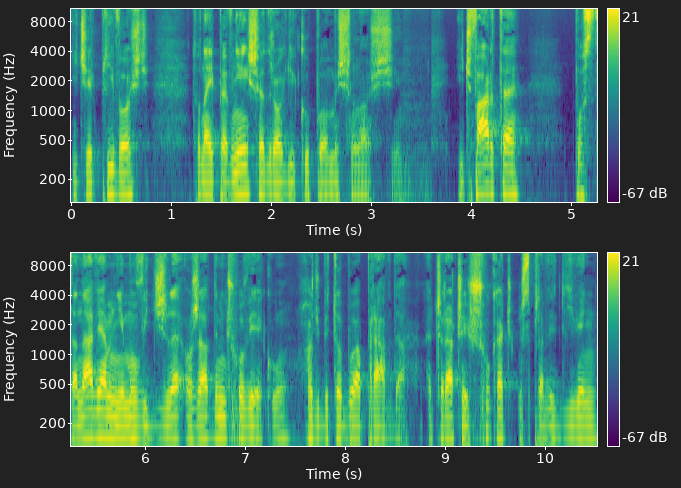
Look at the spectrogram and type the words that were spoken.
i cierpliwość to najpewniejsze drogi ku pomyślności. I czwarte, postanawiam nie mówić źle o żadnym człowieku, choćby to była prawda, lecz raczej szukać usprawiedliwień,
